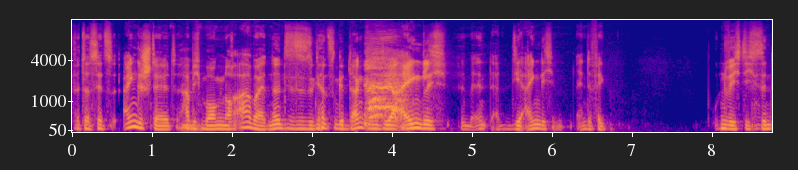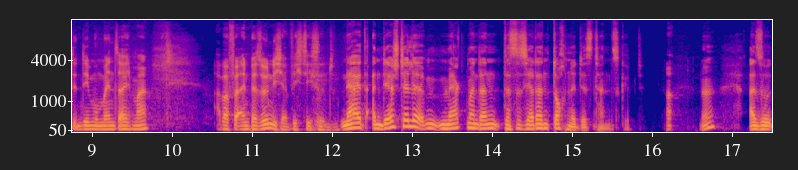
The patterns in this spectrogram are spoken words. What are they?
Wird das jetzt eingestellt? Mhm. Habe ich morgen noch Arbeit? Ne? Diese, ganzen Gedanken, die ja eigentlich, die eigentlich im Endeffekt unwichtig sind in dem Moment, sag ich mal, aber für einen persönlich ja wichtig sind. Na, an der Stelle merkt man dann, dass es ja dann doch eine Distanz gibt. Ja. Ne? Also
